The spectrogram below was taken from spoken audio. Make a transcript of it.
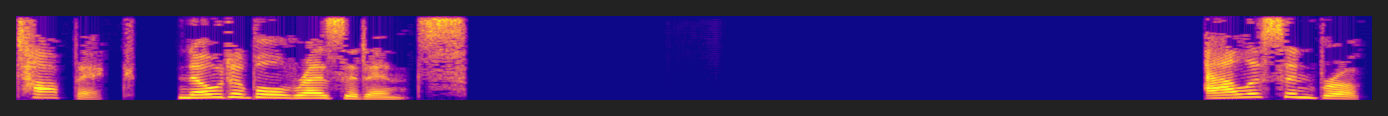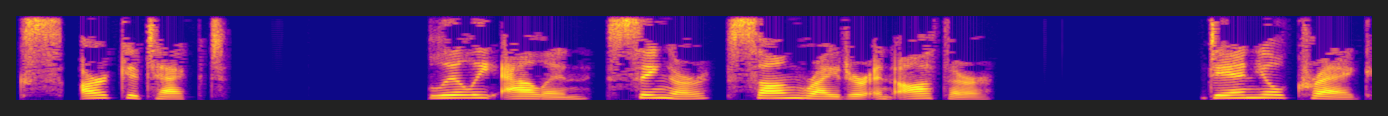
Topic. Notable residents. Alison Brooks, architect. Lily Allen, singer, songwriter and author. Daniel Craig,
